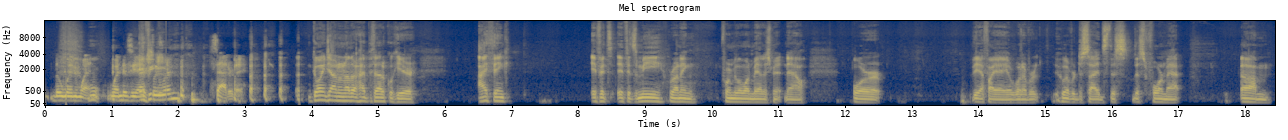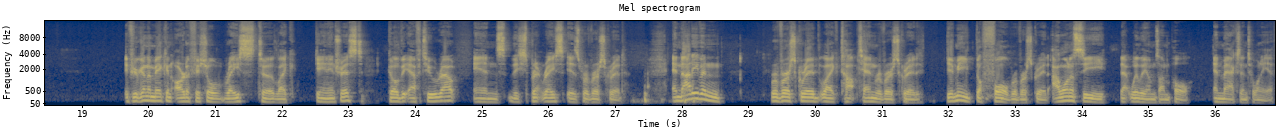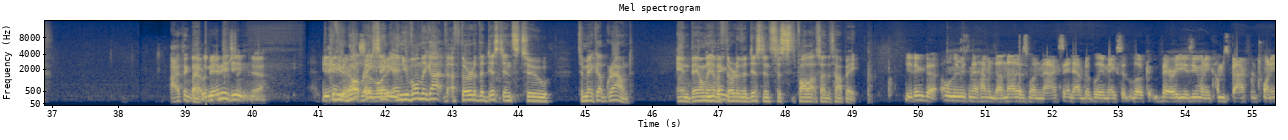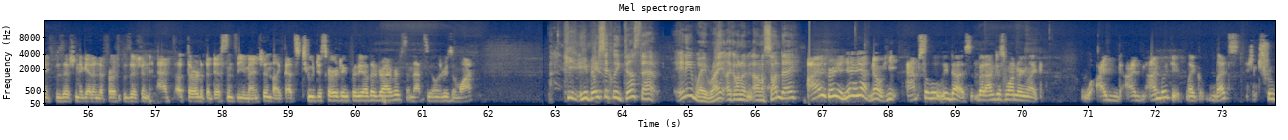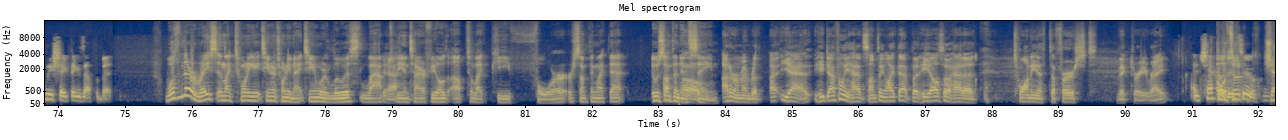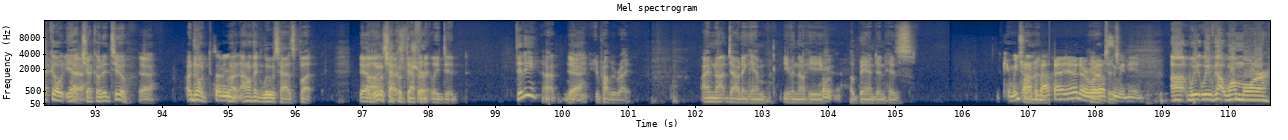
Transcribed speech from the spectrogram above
The win win. When does he actually win? Saturday. going down another hypothetical here, I think if it's if it's me running Formula One management now, or the FIA or whatever, whoever decides this this format, um, if you're gonna make an artificial race to like gain interest, go the F two route, and the sprint race is reverse grid, and not even reverse grid like top 10 reverse grid give me the full reverse grid i want to see that williams on pole and max in 20th I think that Like, would be maybe interesting. you- yeah. You if you want racing avoiding- and you've only got a third of the distance to to make up ground and they only have a third of the distance to fall outside the top eight Do you think the only reason they haven't done that is when Max inevitably makes it look very easy when he comes back from 20th position to get into first position at a third of the distance that you mentioned? Like, that's too discouraging for the other drivers, and that's the only reason why? he he basically does that anyway right like on a on a sunday I agree. Yeah, yeah. No, he absolutely does. But I'm just wondering, like, I, I, I'm with you. Like, let's truly shake things up a bit. wasn't there a race in like 2018 or 2019 where lewis lapped Yeah. the entire field up to like p4 or something like that it was something Oh, insane I don't remember. Uh, yeah, he definitely had something like that, but he also had a 20th to first victory, right? And Checo Oh, did so too. Checo, yeah, Yeah. Checo did too. Yeah. Oh, no, So, I mean- I don't think Lewis has, but Yeah, uh, Lewis Checo has, for sure. definitely did. Did he? Uh, Yeah. you're probably right. I'm not doubting him, even though he Oh. abandoned his. Can we talk about that yet, or what else do we need? Uh, we we've got one more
